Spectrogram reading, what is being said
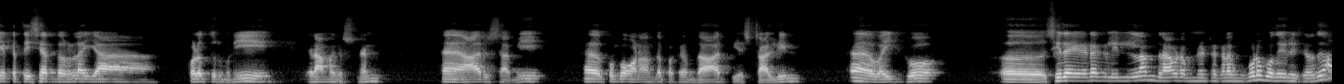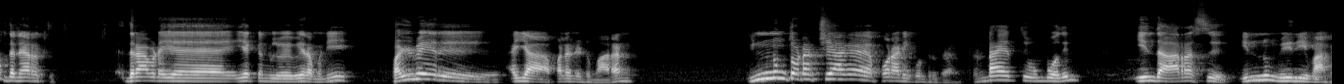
இயக்கத்தை சேர்ந்தவர்கள் ஐயா கொளத்தூர்மணி ராமகிருஷ்ணன் ஆறுசாமி கும்பகோணம் அந்த பக்கம் இருந்த ஆர்பிஎஸ் ஸ்டாலின் வைகோ சில இடங்களிலெல்லாம் திராவிட முன்னேற்ற கழகம் கூட உதவி இருக்கிறது. அந்த நேரத்தில் திராவிட இயக்கங்கள் வீரமணி பல்வேறு ஐயா பழநெடுமாறன் இன்னும் தொடர்ச்சியாக போராடி கொண்டிருக்கிறார் ரெண்டாயிரத்தி ஒன்பதில் இந்த அரசு இன்னும் வீரியமாக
